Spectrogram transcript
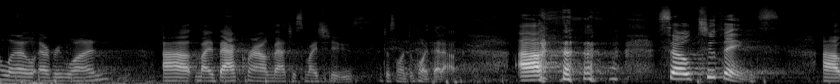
Hello, everyone. Uh, my background matches my shoes. I just wanted to point that out. Uh, so, two things. Uh,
